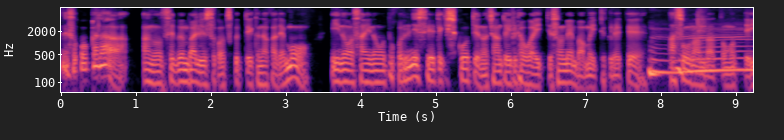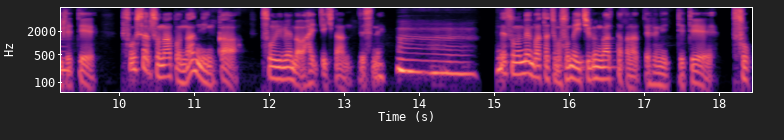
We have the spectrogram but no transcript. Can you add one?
で、そこから、あの、セブンバリューズとかを作っていく中でも、異能は才能のところに性的思考っていうのをちゃんと入れた方がいいって、そのメンバーも言ってくれて、うんあ、そうなんだと思って入れて、そうしたらその後何人か、そういうメンバーが入ってきたんですね。う。ん。で、そのメンバーたちもその一文があったからっていうふうに言ってて、そっ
